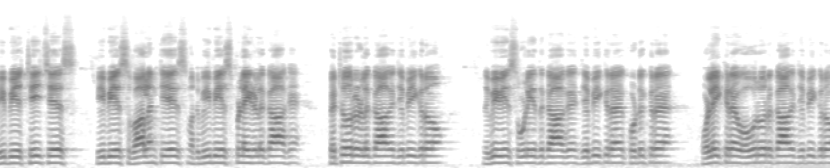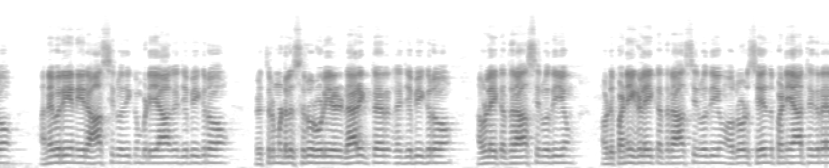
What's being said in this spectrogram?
VBS teachers VBS volunteers மற்றும் விபிஎஸ் பிள்ளைகளுக்காக பெற்றோர்களுக்காக ஜெபிக்கிறோம். இந்த சூழியத்துக்காக ஊழியத்துக்காக ஜெபிக்கிற கொடுக்கிற உழைக்கிற ஒவ்வொருவருக்காக ஜெபிக்கிறோம். அனைவரையும் நீர் ஆசீர்வதிக்கும்படியாக ஜெபிக்கிறோம். திருமண்டல சிறுவர் ஊழியர் டைரக்டர் ஜெபிக்கிறோம். அவர்களை கத்திர ஆசீர்வதியும் அவருடைய பணிகளை கத்திர ஆசீர்வதியும் அவர்களோடு சேர்ந்து பணியாற்றுகிற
